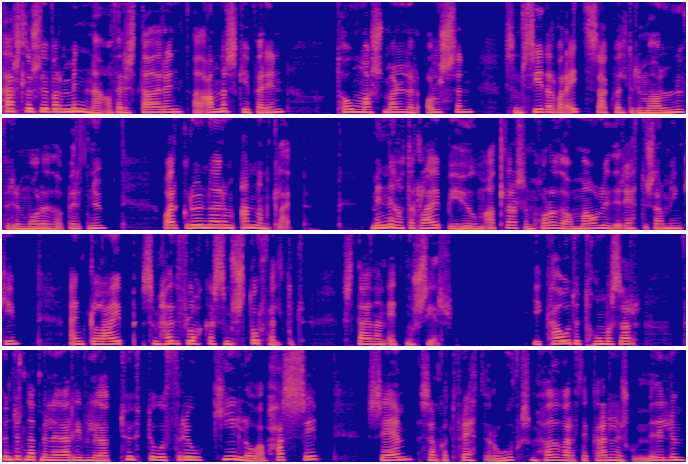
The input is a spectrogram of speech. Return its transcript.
Karsljósið var minna á þeirri staðreind að annarskipverinn, Tómas Möller Olsen, sem síðar var eitt sakveldur í málunu fyrir morðið á byrnu, var grunaður um annan glæp. Minniháttar glæp í hugum allara sem horfðu á málið í réttu samhengi, en glæp sem hefði flokkast sem stórfeldur, stæðan einn og sér. Í kátu Tómasar fundust nefnilega ríflega 23 kíló af hassi sem, samkvæmt frett rúf sem höfðvar eftir grænleinskum miðlum,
